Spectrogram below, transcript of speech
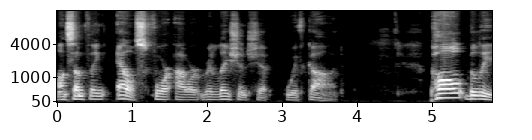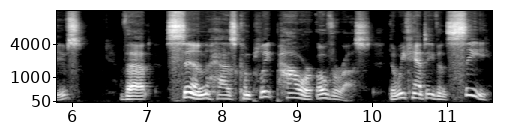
on something else for our relationship with God. Paul believes that sin has complete power over us that we can't even see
